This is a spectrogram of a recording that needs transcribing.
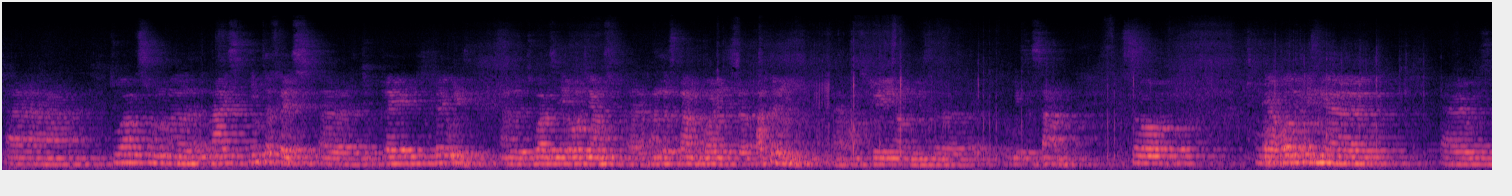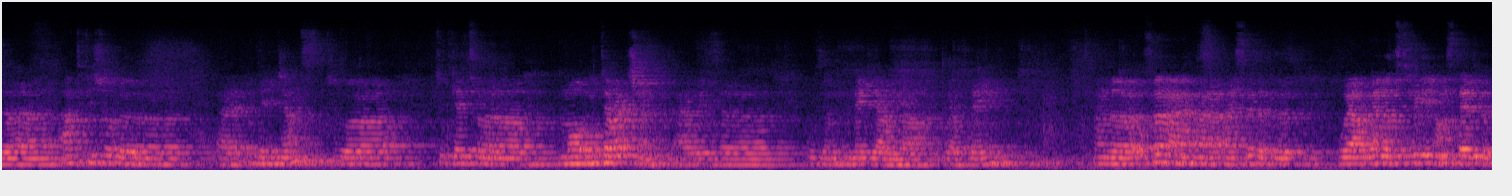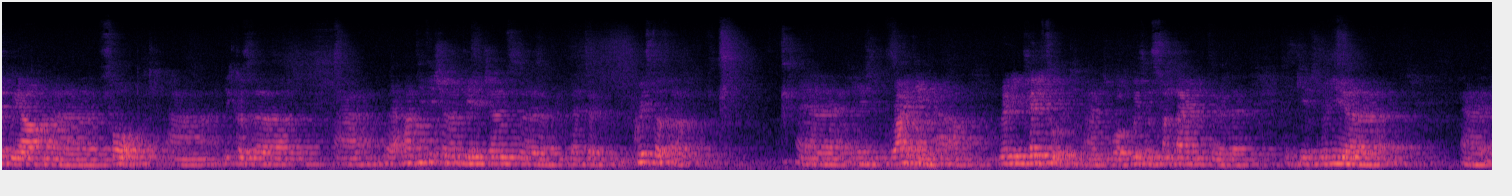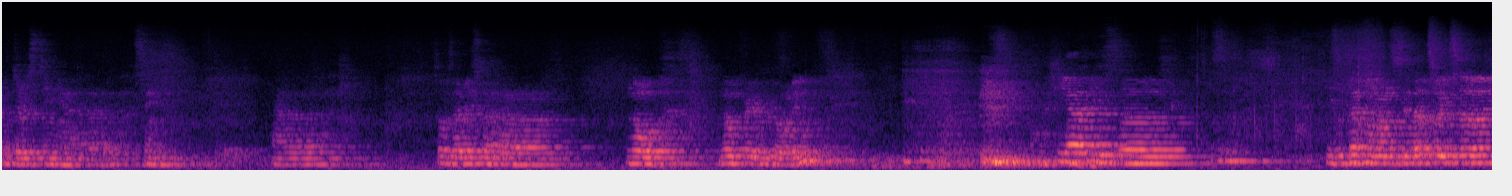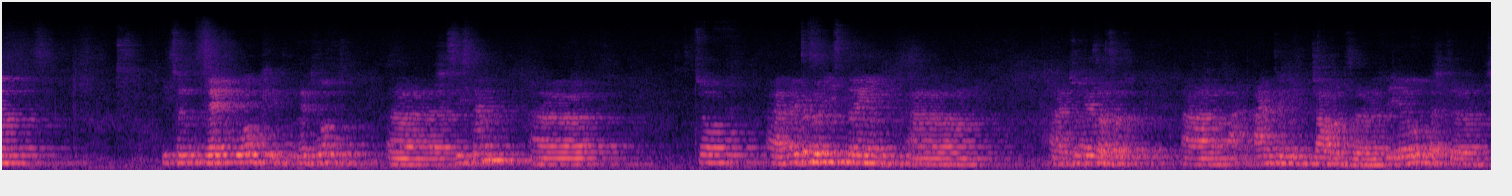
uh, to have some uh, nice interface uh, to, play, play with and to have the audience uh, understand what is uh, happening on screen and with, with the sound. So we are working with artificial intelligence to, to get uh, more interaction uh, with, uh, with the media we are, we are playing. And often I, I, say that we, are, we are not three on stage, but we are four. Because the artificial intelligence that Christopher is writing really playful uh, to work with, and sometimes it, uh, it gives really uh, uh, interesting uh, thing. So there is uh, no no pre-recording. Here is uh, is a performance setup. So it's a it's a network network uh, system. Uh, so uh, everybody is playing uh, together. So I'm taking charge of the video, but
